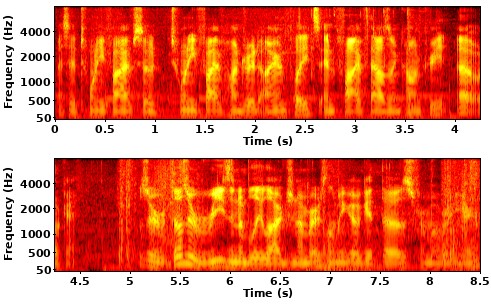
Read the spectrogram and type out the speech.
I said 25, so 2,500 iron plates and 5,000 concrete. Oh, okay. Those are those are reasonably large numbers. Let me go get those from over here.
